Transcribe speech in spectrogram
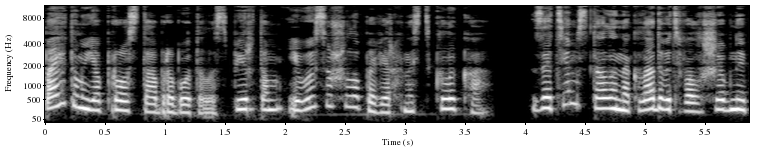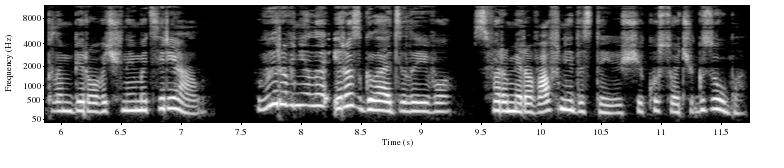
поэтому я просто обработала спиртом и высушила поверхность клыка. Затем стала накладывать волшебный пломбировочный материал. Выровняла и разгладила его, сформировав недостающий кусочек зуба.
